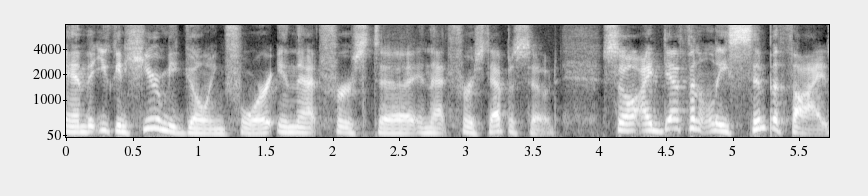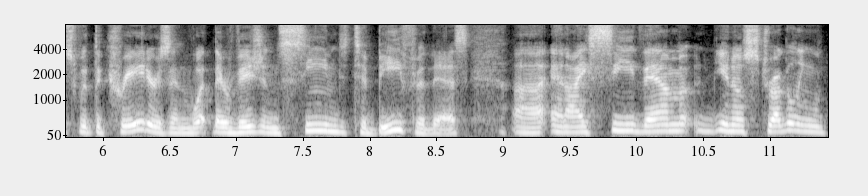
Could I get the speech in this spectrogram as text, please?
and that you can hear me going for in that first, uh, in that first episode. So I definitely sympathize with the creators and what their vision seemed to be for this. Uh, and I see them you know, struggling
